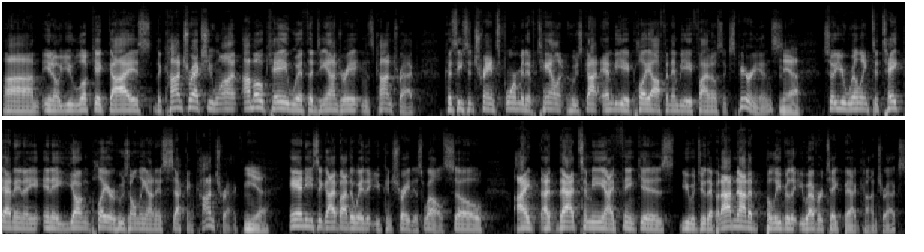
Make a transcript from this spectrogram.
Um, you know, you look at guys, the contracts you want. I'm okay with a DeAndre Ayton's contract because he's a transformative talent who's got NBA playoff and NBA Finals experience. Yeah. So you're willing to take that in a in a young player who's only on his second contract. Yeah. And he's a guy, by the way, that you can trade as well. So I, I that to me, I think is you would do that. But I'm not a believer that you ever take bad contracts.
